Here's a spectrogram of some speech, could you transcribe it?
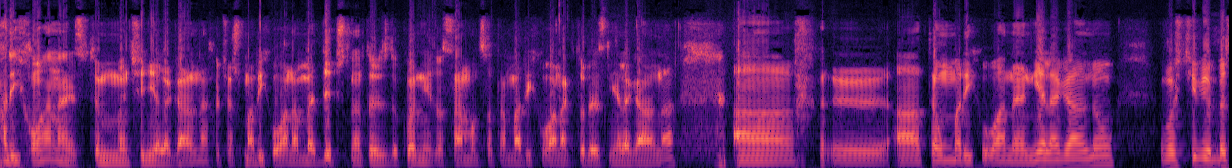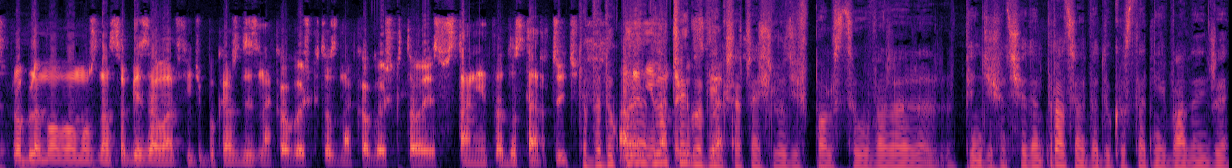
marihuana jest w tym momencie nielegalna, chociaż marihuana medyczna to jest dokładnie to samo, co ta marihuana, która jest nielegalna, a, y, a tę marihuanę nielegalną właściwie bezproblemowo można sobie załatwić, bo każdy zna kogoś, kto zna kogoś, kto jest w stanie to dostarczyć. To według Ale dlaczego większa część ludzi w Polsce uważa, 57% według ostatnich badań, że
